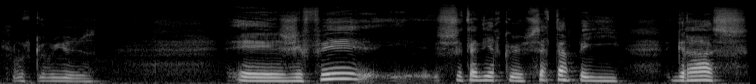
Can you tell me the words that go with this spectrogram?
chose curieuse. Et j'ai fait, c'est-à-dire que certains pays, grâce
